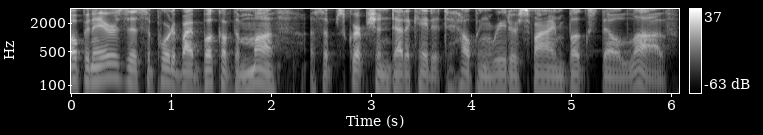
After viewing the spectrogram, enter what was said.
Open Ears is supported by Book of the Month, a subscription dedicated to helping readers find books they'll love.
